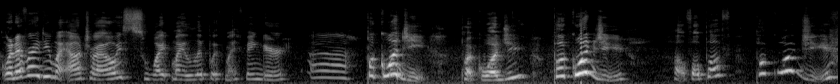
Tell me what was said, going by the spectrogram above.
Whenever I do my outro, I always swipe my lip with my finger. Uh, Pukwudgie, Pukwudgie, Pukwudgie, Hufflepuff, Pukwudgie.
